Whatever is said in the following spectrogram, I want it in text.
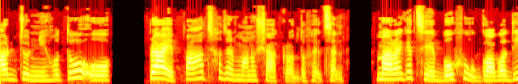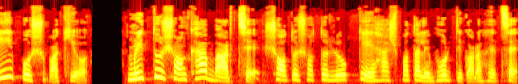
আটজন নিহত ও প্রায় পাঁচ হাজার মানুষ আক্রান্ত হয়েছেন। মারা গেছে বহু গবাদি পশু পাখিও। মৃত্যুর সংখ্যা বাড়ছে। শত শত লোককে হাসপাতালে ভর্তি করা হয়েছে।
